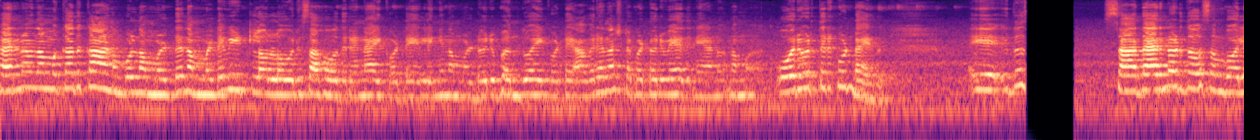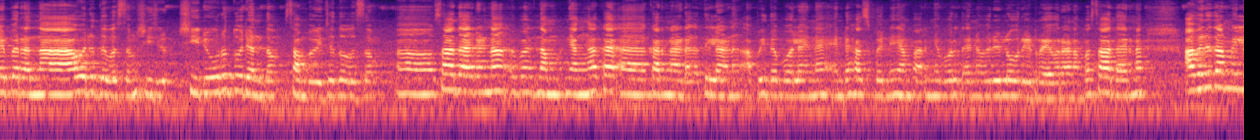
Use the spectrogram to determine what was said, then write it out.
കാരണം നമുക്കത് കാണുമ്പോൾ നമ്മളുടെ നമ്മളുടെ വീട്ടിലുള്ള ഒരു സഹോദരനായിക്കോട്ടെ അല്ലെങ്കിൽ നമ്മളുടെ ഒരു ബന്ധു ആയിക്കോട്ടെ അവരെ നഷ്ടപ്പെട്ട ഒരു വേദനയാണ് നമ്മ ഓരോരുത്തർക്കും ഉണ്ടായത്. ഇത് സാധാരണ ഒരു ദിവസം പോലെ പിറന്ന ആ ഒരു ദിവസം ശിരു ശിരൂർ ദുരന്തം സംഭവിച്ച ദിവസം സാധാരണ ഇപ്പം നം- ഞങ്ങ ക- ആ, കർണാടകത്തിലാണ്. അപ്പോൾ ഇതേപോലെ തന്നെ എന്റെ ഹസ്ബൻഡ് ഞാൻ പറഞ്ഞ പോലെ തന്നെ ഒരു ലോറി ഡ്രൈവറാണ്. അപ്പോൾ സാധാരണ അവർ തമ്മിൽ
